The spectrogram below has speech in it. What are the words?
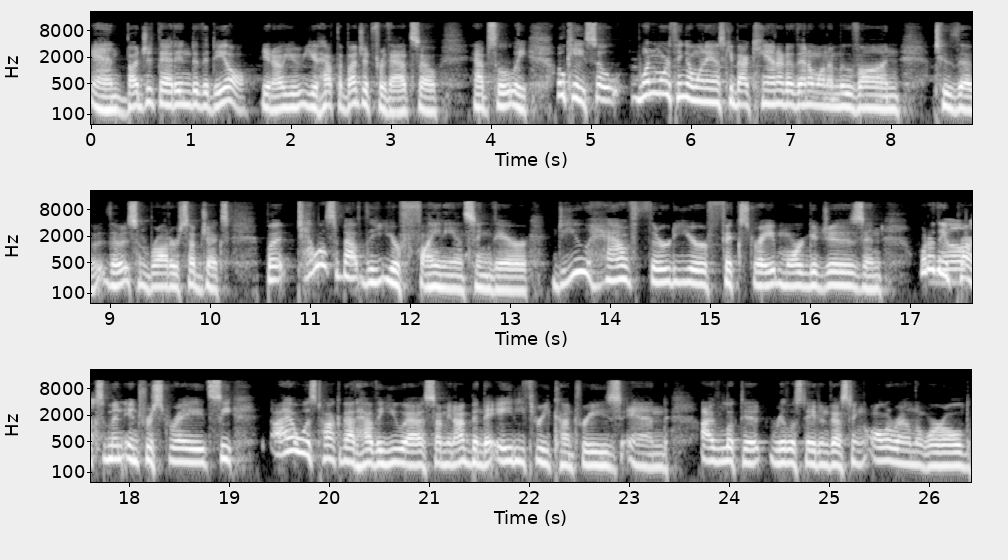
and budget that into the deal. You know, you, you have to budget for that. So absolutely. Okay. So one more thing I want to ask you about Canada, then I want to move on to the, the some broader subjects. But tell us about the, your financing there. Do you have 30 year fixed rate mortgages and what are the approximate interest rates? See, I always talk about how the US, I mean, I've been to 83 countries and I've looked at real estate investing all around the world.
